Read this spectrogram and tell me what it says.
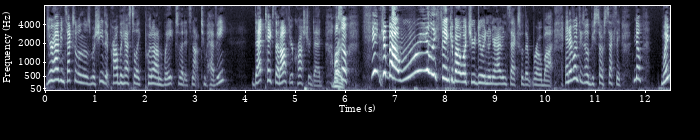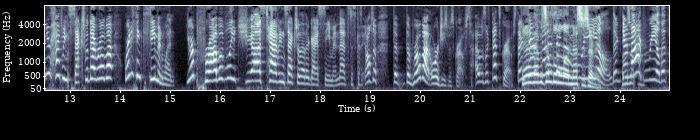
You're having sex with one of those machines. It probably has to like put on weight so that it's not too heavy. That takes that off. You're crushed. You're dead. Right. Also, think about really think about what you're doing when you're having sex with a robot. And everyone thinks oh, that would be so sexy. No, when you're having sex with that robot, where do you think the semen went? You're probably just having sex with other guys' semen. That's disgusting. Also, the the robot orgies was gross. I was like, that's gross. They're, Yeah, they're that was a little unnecessary. Real. They're, they're was a- not real. That's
